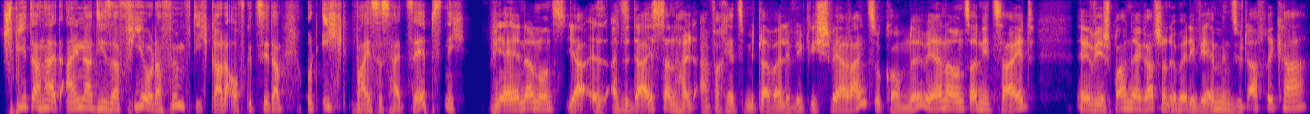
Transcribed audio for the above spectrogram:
spielt dann halt einer dieser vier oder fünf, die ich gerade aufgezählt habe. Und ich weiß es halt selbst nicht. Wir erinnern uns, ja, also da ist dann halt einfach jetzt mittlerweile wirklich schwer reinzukommen. Ne? Wir erinnern uns an die Zeit, äh, wir sprachen ja gerade schon über die WM in Südafrika.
